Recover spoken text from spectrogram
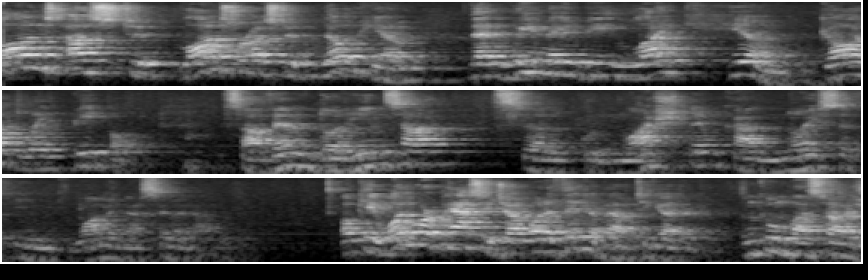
longs us to longs for us to know him that we may be like him, godly people. Să avem dorința să-L cunoaștem ca noi să fim oameni asemenea lui. Okay, one more passage I want to think about together. Încă un pasaj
